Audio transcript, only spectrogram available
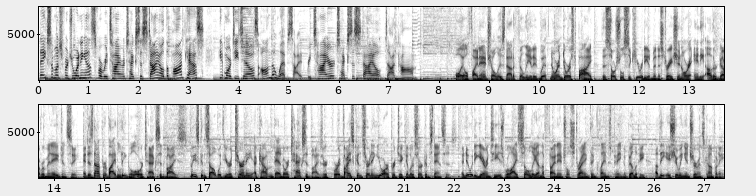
Thanks so much for joining us for Retire Texas Style, the podcast. Get more details on the website, retiretexasstyle.com. Hoyle Financial is not affiliated with nor endorsed by the Social Security Administration or any other government agency and does not provide legal or tax advice. Please consult with your attorney, accountant, and or tax advisor for advice concerning your particular circumstances. Annuity guarantees rely solely on the financial strength and claims paying ability of the issuing insurance company.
